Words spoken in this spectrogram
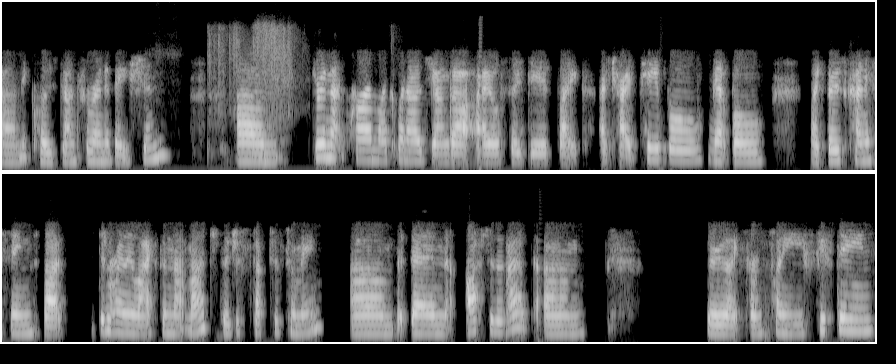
um, it closed down for renovation. Um, during that time, like when I was younger, I also did like, I tried table, netball, like those kind of things, but didn't really like them that much, so just stuck to swimming. Um, but then after that, um, so like from 2015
